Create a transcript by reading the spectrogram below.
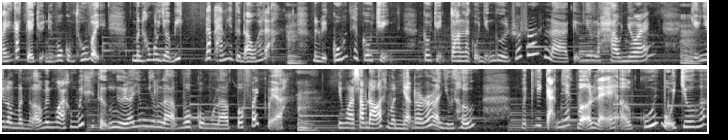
cái cách kể chuyện này vô cùng thú vị mình không bao giờ biết đáp án ngay từ đầu hết ạ ừ. mình bị cuốn theo câu chuyện câu chuyện toàn là của những người rất rất là kiểu như là hào nhoáng ừ. kiểu như là mình ở bên ngoài không biết thì tưởng người đó giống như là vô cùng là perfect vậy ạ ừ nhưng mà sau đó thì mình nhận ra rất là nhiều thứ. Về cái cảm giác vỡ lẽ ở cuối mỗi chương á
